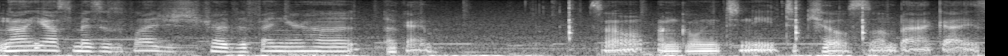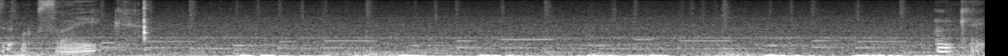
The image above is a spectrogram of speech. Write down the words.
Now you have some basic supplies, you should try to defend your hut. Okay. So, I'm going to need to kill some bad guys, it looks like. Okay,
